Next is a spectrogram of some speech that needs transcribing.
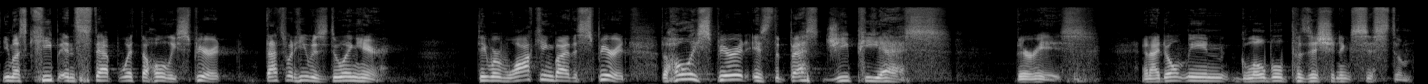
You must keep in step with the Holy Spirit. That's what he was doing here. They were walking by the Spirit. The Holy Spirit is the best GPS there is. And I don't mean global positioning system,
